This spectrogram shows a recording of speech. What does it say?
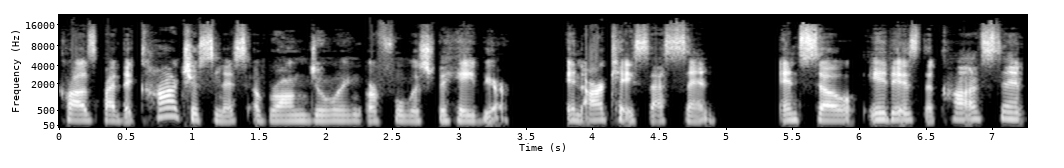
caused by the consciousness of wrongdoing or foolish behavior. In our case, that's sin. And so it is the constant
